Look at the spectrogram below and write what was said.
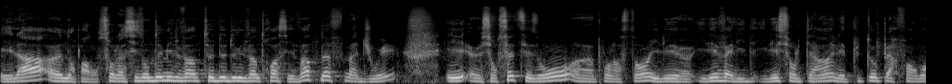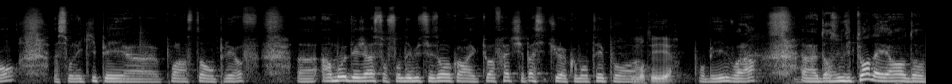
Et là, non, pardon, sur la saison 2022-2023, c'est 29 matchs joués. Et sur cette saison, pour l'instant, il il est valide. Il est sur le terrain, il est plutôt performant. Son équipe est euh, pour l'instant en playoff. Euh, un mot déjà sur son début de saison encore avec toi, Fred. Je sais pas si tu l'as commenté pour, euh, Monté hier. pour Bein, voilà. Dans une victoire d'ailleurs. Dans,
